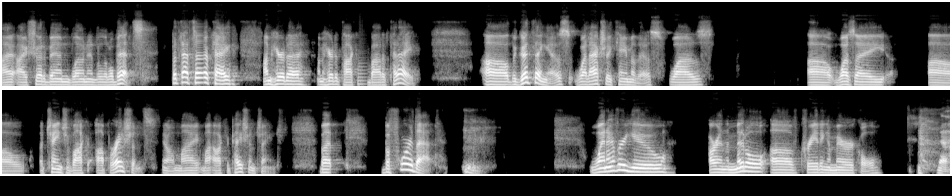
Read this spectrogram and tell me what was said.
I I should have been blown into little bits. But that's okay. I'm here to I'm here to talk about it today. Uh, the good thing is, what actually came of this was uh, was a uh, a change of operations. You know, my my occupation changed. But before that, whenever you are in the middle of creating a miracle, Yeah,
